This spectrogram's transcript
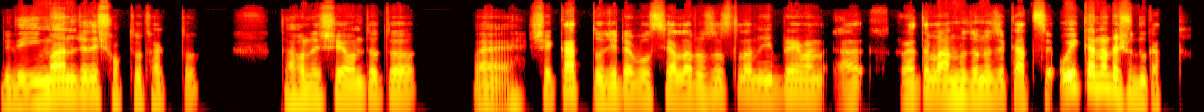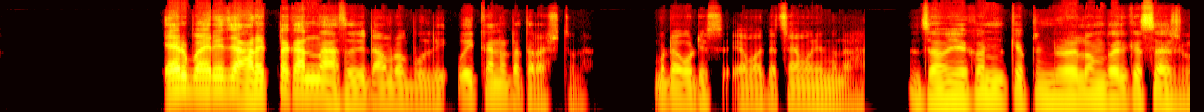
যদি ইমান যদি শক্ত থাকতো, তাহলে সে অন্তত সে কাঁদতো। যেটা বলছে আল্লাহ রসুলাম ইব্রাহিম রাতাল্লাহ যে কাঁদছে, ওই কান্নাটা শুধু কাঁদতো। এর বাইরে যে আরেকটা কান্না আছে, যেটা আমরা বলি, ওই কান্নাটা তার আসতো না। মোটামুটি আমার কাছে এমনই মনে হয়। আচ্ছা আমি এখন ক্যাপ্টেন নুর আলম ভাইয়ের কাছে আসব।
